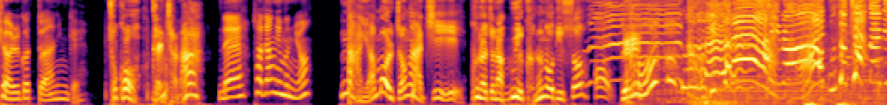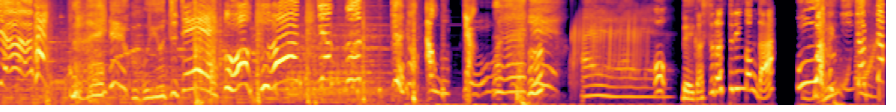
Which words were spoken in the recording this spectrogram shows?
별것도 아닌 게. 초코, 괜찮아? 네, 사장님은요? 나야 멀쩡하지. 그나저나 윌크는 어디 있어? 어, 에? 거기 있어라! 우유 주제! 어? 으아! 야! 으! 아우! 야! 내가 쓰러뜨린 건가? 우와, 이겼다!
